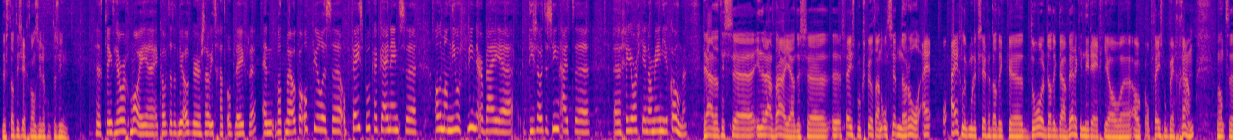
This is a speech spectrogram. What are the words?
Dus dat is echt waanzinnig om te zien. Het klinkt heel erg mooi. Eh, ik hoop dat het nu ook weer zoiets gaat opleveren. En wat mij ook wel opviel is eh, op Facebook heb jij ineens eh, allemaal nieuwe vrienden erbij die zo te zien uit Georgië en Armenië komen. Ja, dat is inderdaad waar. Ja. Dus Facebook speelt daar een ontzettende rol. Ei- eigenlijk moet ik zeggen dat ik, eh, doordat ik daar werk in die regio, eh, ook op Facebook ben gegaan. Want eh,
